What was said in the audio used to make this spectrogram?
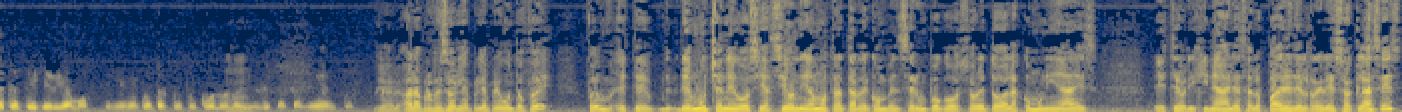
estrategia, digamos, teniendo en cuenta el protocolo, la, el desplazamiento. Claro. Ahora, profesor, le, le pregunto, ¿fue fue este, de mucha negociación, digamos, tratar de convencer un poco, sobre todo a las comunidades este, originarias, a los padres del regreso a clases?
